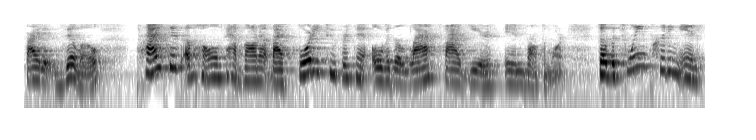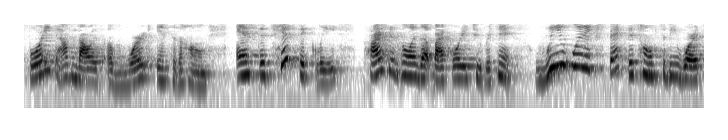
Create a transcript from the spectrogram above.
cited Zillow, prices of homes have gone up by 42% over the last five years in Baltimore. So between putting in $40,000 of work into the home and statistically prices going up by 42%, we would expect this home to be worth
